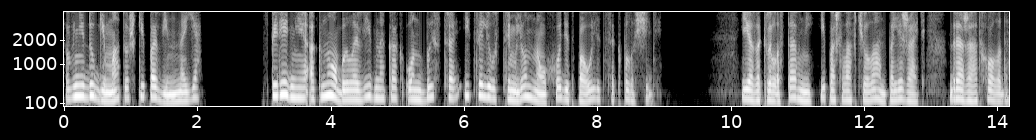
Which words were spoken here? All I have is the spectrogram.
в недуге матушки повинна я. В переднее окно было видно, как он быстро и целеустремленно уходит по улице к площади. Я закрыла ставни и пошла в чулан полежать, дрожа от холода.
